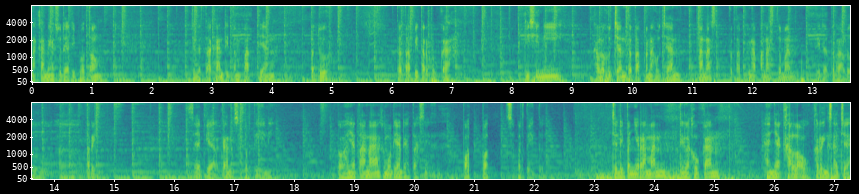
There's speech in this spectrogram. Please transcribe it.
Anakan yang sudah dipotong diletakkan di tempat yang teduh tetapi terbuka. Di sini kalau hujan tetap kena hujan, panas tetap kena panas, cuman tidak terlalu uh, terik. Saya biarkan seperti ini. Bawahnya tanah, kemudian di atasnya pot-pot seperti itu. Jadi penyiraman dilakukan hanya kalau kering saja.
